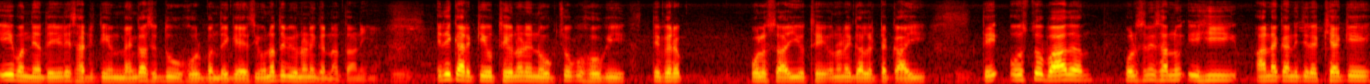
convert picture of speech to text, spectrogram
ਇਹ ਬੰਦਿਆਂ ਤੇ ਜਿਹੜੇ ਸਾਡੀ ਟੀਮ ਮਹਿੰਗਾ ਸਿੱਧੂ ਹੋਰ ਬੰਦੇ ਗਏ ਸੀ ਉਹਨਾਂ ਤੇ ਵੀ ਉਹਨਾਂ ਨੇ ਗੰਨਾ ਤਾਣੀਆਂ। ਇਹਦੇ ਕਰਕੇ ਉੱਥੇ ਉਹਨਾਂ ਨੇ ਨੋਕ ਝੋਕ ਹੋ ਗਈ ਤੇ ਫਿਰ ਪੁਲਿਸ ਆਈ ਉੱਥੇ ਉਹਨਾਂ ਨੇ ਗੱਲ ਟਕਾਈ। ਤੇ ਉਸ ਤੋਂ ਬਾਅਦ ਪੁਲਿਸ ਨੇ ਸਾਨੂੰ ਇਹੀ ਆਨਾਕਾਨੀ 'ਚ ਰੱਖਿਆ ਕਿ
